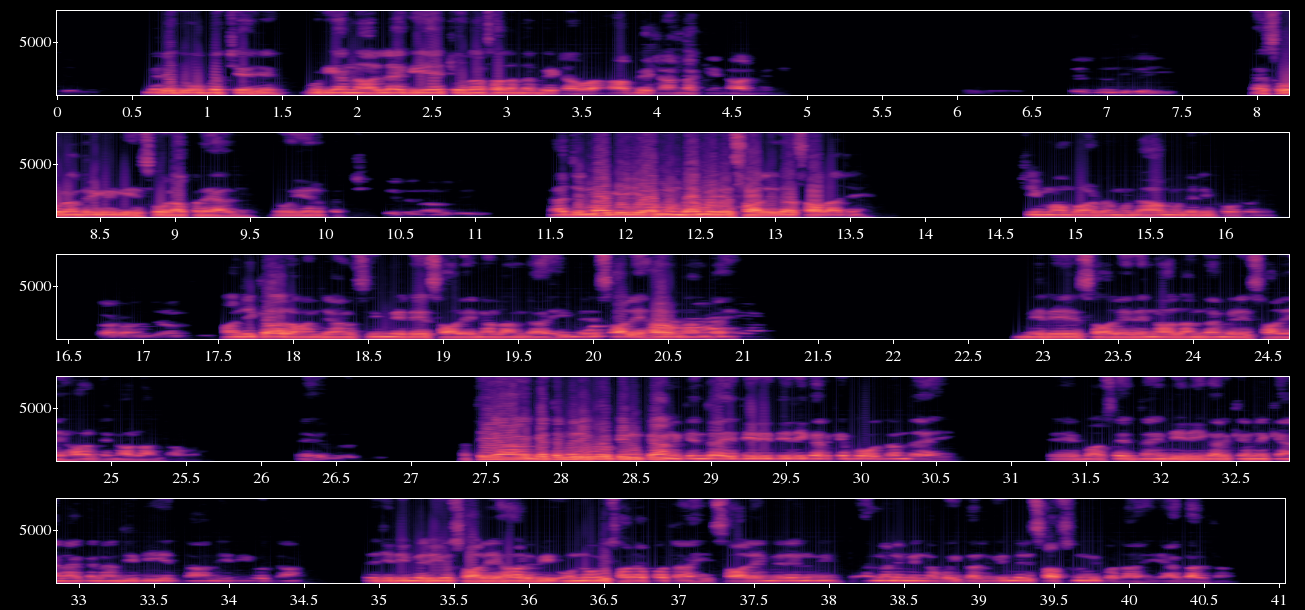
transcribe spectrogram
ਮੇਰੇ ਦੋ ਬੱਚੇ ਜੇ ਗੁੜੀਆ ਨਾਲ ਲੈ ਗਈ ਹੈ 14 ਸਾਲਾਂ ਦਾ ਬੇਟਾ ਵਾ ਆ ਬੇਟਾ ਲੱਗੇ ਨਾਲ ਮੇਰੇ। ਕਿੱਦਣ ਦੀ ਗਈ? ਇਹ 16 ਤਰੀਕ ਗਈ 16 ਅਪ੍ਰੈਲ ਦੀ 2025 ਕਿਹਦੇ ਨਾਲ? ਆ ਜਿੰਨਾ ਗਈ ਆ ਮੁੰਡਾ ਮੇਰੇ ਸਾਲੇ ਦਾ ਸਾਲਾ ਜੇ। ਚੀਮਾ ਬਾੜ ਦਾ ਮੁੰਡਾ ਆਹ ਮੁੰਡੇ ਦੀ ਫੋਟੋ ਜੀ। ਘਰ ਆਂਜਾਨ ਸੀ। ਹਾਂਜੀ ਘਰ ਆਉਣ ਜਾਣ ਸੀ। ਮੇਰੇ ਸਾਲੇ ਨਾਲ ਆਂਦਾ ਸੀ ਮੇਰੇ ਸਾਲੇ ਹਰ ਨਾਲ ਆਂਦਾ ਸੀ। ਮੇਰੇ ਸਾਲੇ ਦੇ ਨਾਲ ਆਂਦਾ ਮੇਰੇ ਸਾਲੇ ਹਰ ਦੇ ਨਾਲ ਆਂਦਾ ਵਾ। ਸੀ? ਅਤੇ ਅੱਗੇ ਤੇ ਮੇਰੀ ਵੋਟੀ ਨੂੰ ਭੈਣ ਕਹਿੰਦਾ ਸੀ ਦੀਦੀ ਦੀਦੀ ਕਰਕੇ ਬੋਲਦਾ ਹੁੰਦਾ ਸੀ। ਤੇ ਬਸ ਇਦਾਂ ਹੀ ਦੀਦੀ ਕਰਕੇ ਉਹਨੇ ਕਹਿਣਾ ਕਹਿਣਾ ਦੀਦੀ ਇਦਾਂ ਦੀਦੀ ਉਦਾਂ ਤੇ ਜਿਹੜੀ ਮੇਰੀ ਉਹ ਸਾਲੇ ਹਾਰ ਵੀ ਉਹਨੂੰ ਵੀ ਸਾਰਾ ਪਤਾ ਸੀ। ਸਾਲੇ ਮੇਰੇ ਨੂੰ ਵੀ ਤੇ ਇਹਨਾਂ ਨੇ ਮੇਰੇ ਨਾਲ ਕੋਈ ਗੱਲ ਕੀਤੀ ਮੇਰੀ ਸੱਸ ਨੂੰ ਵੀ ਪਤਾ ਸੀ ਇਹ ਗੱਲ ਦਾ।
